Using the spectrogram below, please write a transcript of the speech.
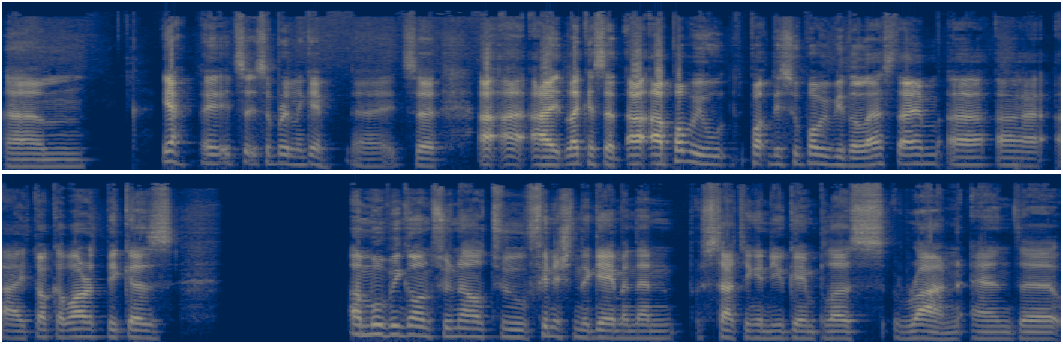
Um yeah, it's it's a brilliant game. Uh, it's a uh, I, I like I said I, I probably this will probably be the last time uh, I, I talk about it because I'm moving on to now to finishing the game and then starting a new game plus run. And uh,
